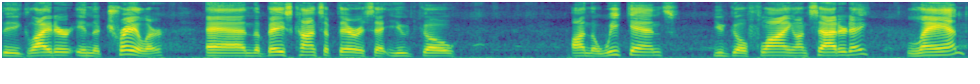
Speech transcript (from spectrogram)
the glider in the trailer, and the base concept there is that you'd go on the weekends, you'd go flying on Saturday, land,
